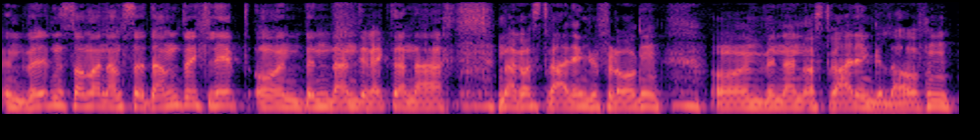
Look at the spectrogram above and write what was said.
einen wilden Sommer in Amsterdam durchlebt und bin dann direkt danach nach Australien geflogen und bin dann in Australien gelaufen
